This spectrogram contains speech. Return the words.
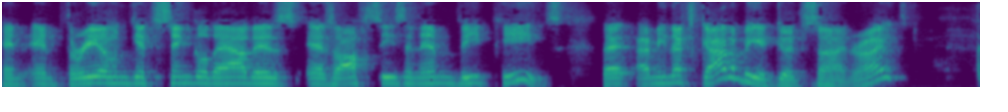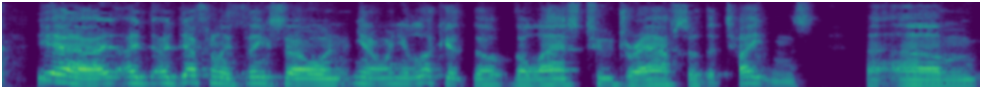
and and three of them get singled out as as off season MVPs. That I mean, that's got to be a good sign, right? Yeah, I, I definitely think so. And you know, when you look at the the last two drafts of the Titans, um,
